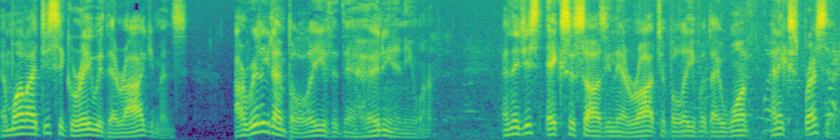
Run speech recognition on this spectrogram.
And while I disagree with their arguments, I really don't believe that they're hurting anyone and they're just exercising their right to believe what they want and express it.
